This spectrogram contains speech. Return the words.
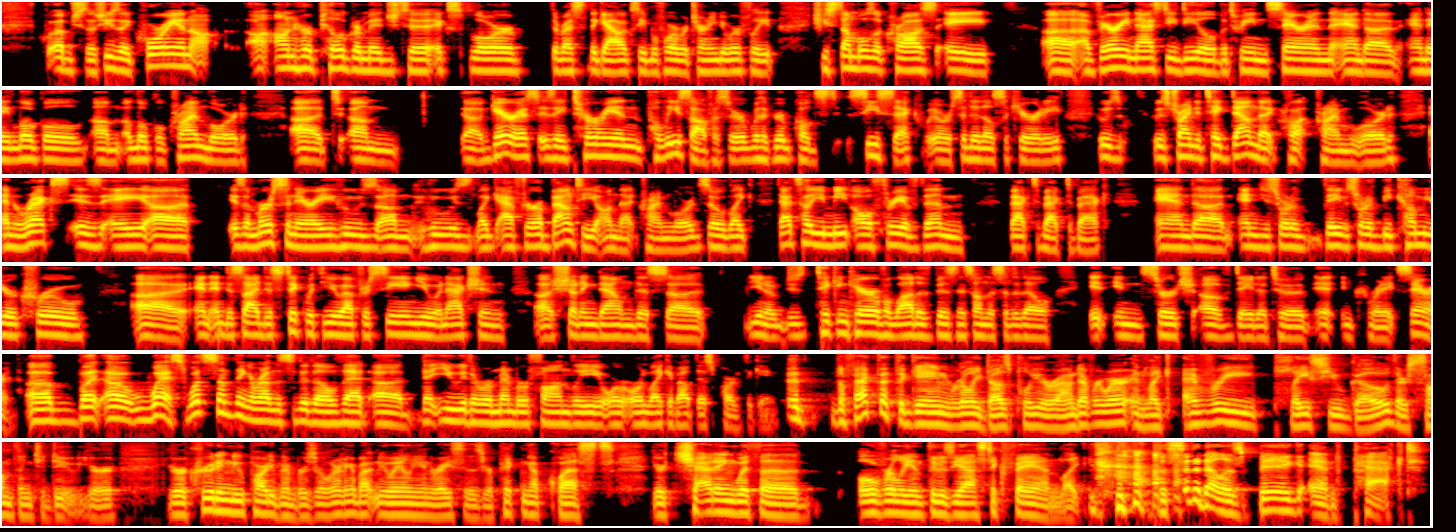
Um, so she's a Quarian on her pilgrimage to explore the rest of the galaxy before returning to her fleet. She stumbles across a uh, a very nasty deal between Saren and uh, and a local um, a local crime lord. Uh, t- um, uh, Garrus is a Turian police officer with a group called C-Sec or Citadel Security, who's who's trying to take down that cl- crime lord. And Wrex is a uh, is a mercenary who's um who is like after a bounty on that crime lord. So like that's how you meet all three of them back to back to back. and uh, and you sort of they've sort of become your crew uh, and and decide to stick with you after seeing you in action, uh, shutting down this uh, you know just taking care of a lot of business on the Citadel in, in search of data to incriminate Saren. Uh, but uh, Wes, what's something around the Citadel that uh, that you either remember fondly or or like about this part of the game? The fact that the game really does pull you around everywhere, and like every place you go, there's something to do. You're you're recruiting new party members, you're learning about new alien races, you're picking up quests, you're chatting with a overly enthusiastic fan. Like the Citadel is big and packed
